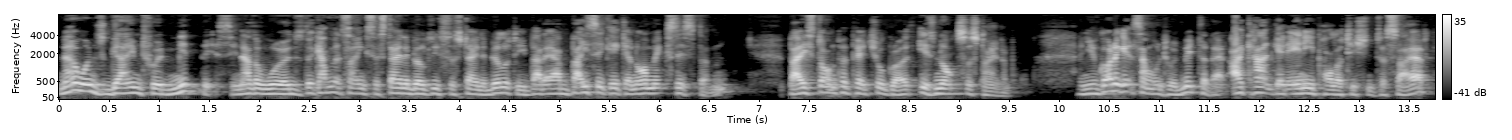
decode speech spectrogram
no one's game to admit this. In other words, the government's saying sustainability, is sustainability, but our basic economic system, based on perpetual growth, is not sustainable. And you've got to get someone to admit to that. I can't get any politician to say it.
